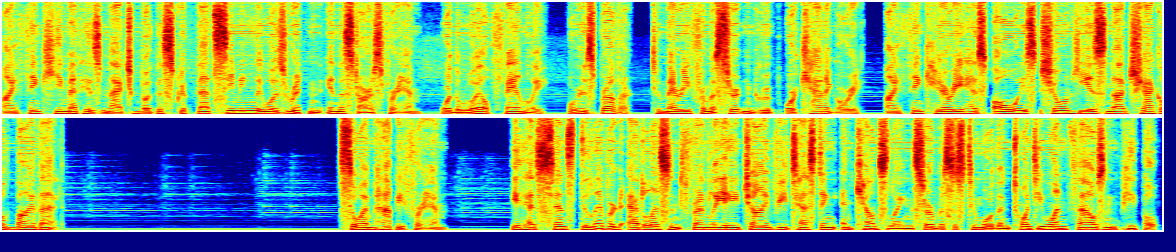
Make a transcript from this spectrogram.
I think he met his match but the script that seemingly was written in the stars for him, or the royal family, or his brother, to marry from a certain group or category, I think Harry has always shown he is not shackled by that. So I'm happy for him. It has since delivered adolescent-friendly HIV testing and counseling services to more than 21,000 people,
